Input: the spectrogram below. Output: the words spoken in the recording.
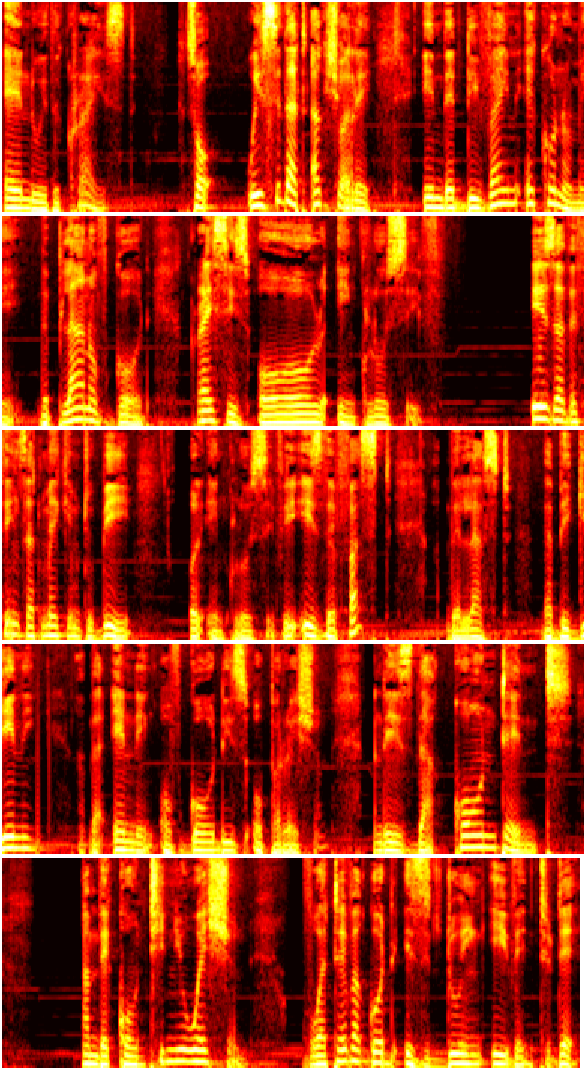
end with Christ. So we see that actually in the divine economy, the plan of God, Christ is all inclusive. These are the things that make him to be all inclusive. He is the first and the last, the beginning the ending of God's operation, and is the content and the continuation of whatever God is doing even today.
